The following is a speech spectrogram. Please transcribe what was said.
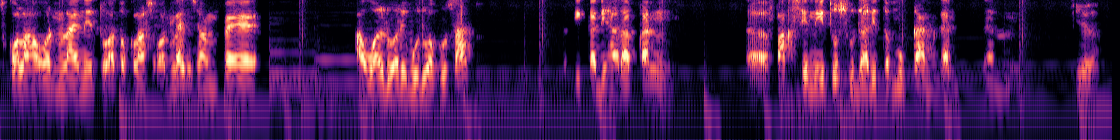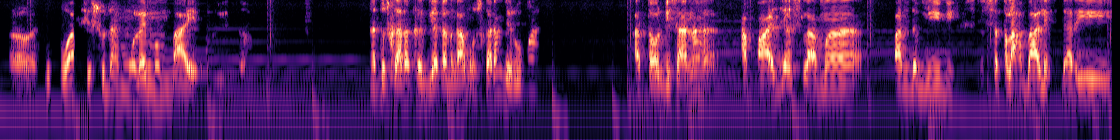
sekolah online itu atau kelas online sampai awal 2021 ketika diharapkan uh, vaksin itu sudah ditemukan kan dan yeah. Iya. uh, situasi sudah mulai membaik gitu. Nah, terus sekarang kegiatan kamu sekarang di rumah atau di sana apa aja selama pandemi ini setelah balik dari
